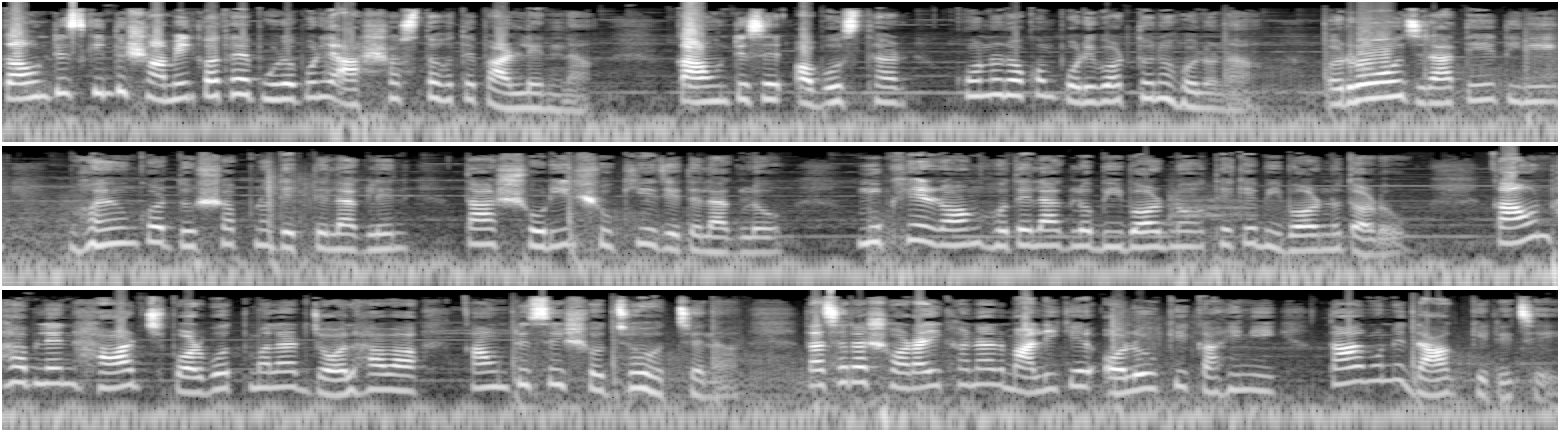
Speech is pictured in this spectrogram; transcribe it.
কাউন্টেস কিন্তু স্বামীর কথায় পুরোপুরি আশ্বস্ত হতে পারলেন না। কাউন্টেসের অবস্থার কোনো রকম পরিবর্তনও হলো না। রোজ রাতে তিনি ভয়ঙ্কর দুঃস্বপ্ন দেখতে লাগলেন, তার শরীর শুকিয়ে যেতে লাগল, মুখের রং হতে লাগল বিবর্ণ থেকে বিবর্ণতর। কাউন্ট ভাবলেন, হার্জ পর্বতমালার জল হাওয়া কাউন্টেসের সহ্য হচ্ছে না। তাছাড়া সরাইখানার মালিকের অলৌকিক কাহিনী তার মনে দাগ কেটেছে।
